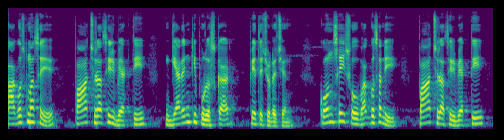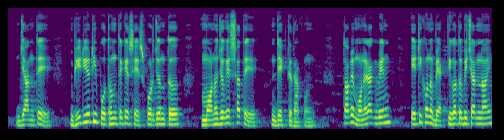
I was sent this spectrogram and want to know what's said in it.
আগস্ট মাসে পাঁচ রাশির ব্যক্তি গ্যারেন্টি পুরস্কার পেতে চলেছেন। কোন সেই সৌভাগ্যশালী পাঁচ রাশির ব্যক্তি জানতে ভিডিওটি প্রথম থেকে শেষ পর্যন্ত মনোযোগের সাথে দেখতে থাকুন। তবে মনে রাখবেন, এটি কোনো ব্যক্তিগত বিচার নয়,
